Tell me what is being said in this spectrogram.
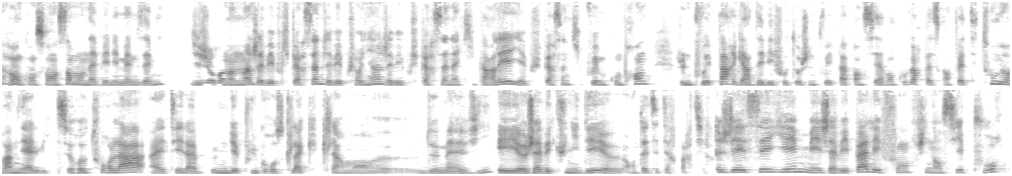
avant qu'on soit ensemble, on avait les mêmes amis. Du jour au lendemain, j'avais plus personne, j'avais plus rien, j'avais plus personne à qui parler, il y avait plus personne qui pouvait me comprendre. Je ne pouvais pas regarder les photos, je ne pouvais pas penser à Vancouver parce qu'en fait, tout me ramenait à lui. Ce retour-là a été la, une des plus grosses claques, clairement, euh, de ma vie. Et euh, j'avais qu'une idée euh, en tête, c'était repartir. J'ai essayé, mais j'avais pas les fonds financiers pour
